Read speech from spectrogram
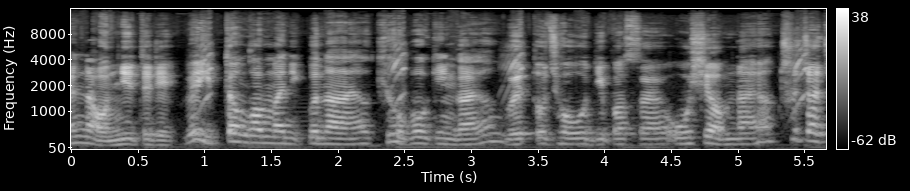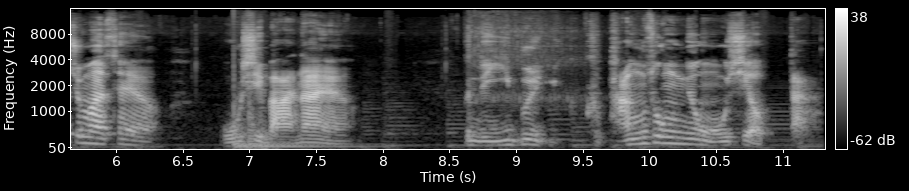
맨날 언니들이 왜 입던 것만 입고 나요? 교복인가요? 왜 또 저 옷 입었어요? 옷이 없나요? 투자 좀 하세요. 옷이 많아요. 근데 입을 그 방송용 옷이 없다.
